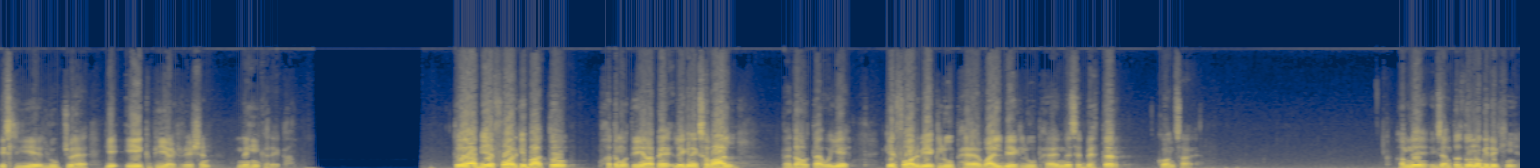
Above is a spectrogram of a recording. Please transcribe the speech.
اس لیے یہ لوپ جو ہے، یہ ایک بھی آئٹریشن نہیں کرے گا۔ تو جناب یہ فور کی بات تو ختم ہوتی ہے یہاں پہ، لیکن ایک سوال پیدا ہوتا ہے، وہ یہ کہ فور بھی ایک لوپ ہے، وائل بھی ایک لوپ ہے، ان میں سے بہتر کون سا ہے؟ ہم نے اگزامپل دونوں کی دیکھی ہیں،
